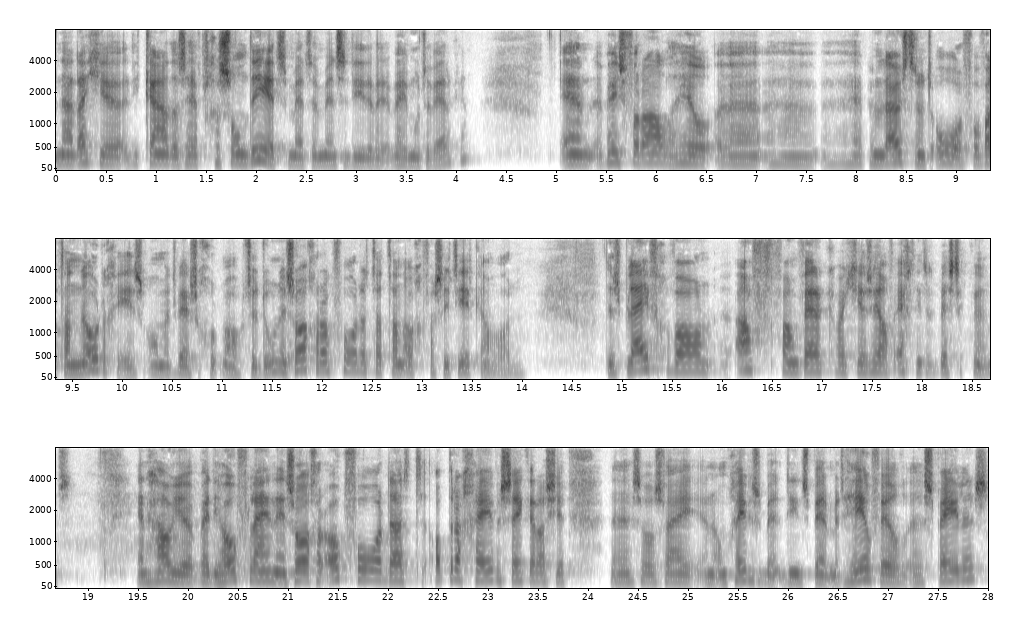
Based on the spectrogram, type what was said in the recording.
nadat je die kaders hebt gesondeerd met de mensen die ermee moeten werken. En wees vooral heel, uh, heb een luisterend oor voor wat dan nodig is om het werk zo goed mogelijk te doen. En zorg er ook voor dat dat dan ook gefaciliteerd kan worden. Dus blijf gewoon af van werk wat je zelf echt niet het beste kunt. En hou je bij die hoofdlijnen en zorg er ook voor dat opdrachtgevers, zeker als je, uh, zoals wij, een omgevingsdienst bent met heel veel spelers,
